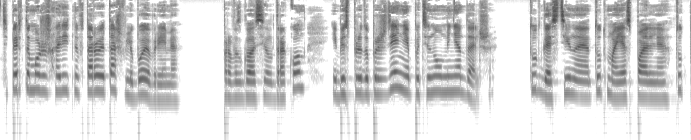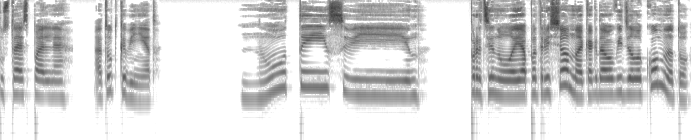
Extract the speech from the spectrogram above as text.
теперь ты можешь ходить на второй этаж в любое время», — провозгласил дракон и без предупреждения потянул меня дальше. Тут гостиная, тут моя спальня, тут пустая спальня, а тут кабинет. «Ну ты свин!» Протянула я потрясенно, когда увидела комнату,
